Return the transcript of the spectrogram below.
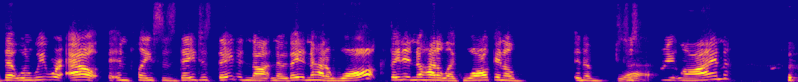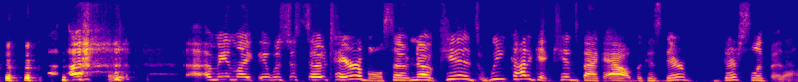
that when we were out in places, they just they did not know. They didn't know how to walk. They didn't know how to like walk in a in a just straight line. Uh, I mean, like it was just so terrible. So no, kids, we got to get kids back out because they're they're slipping. Yeah.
